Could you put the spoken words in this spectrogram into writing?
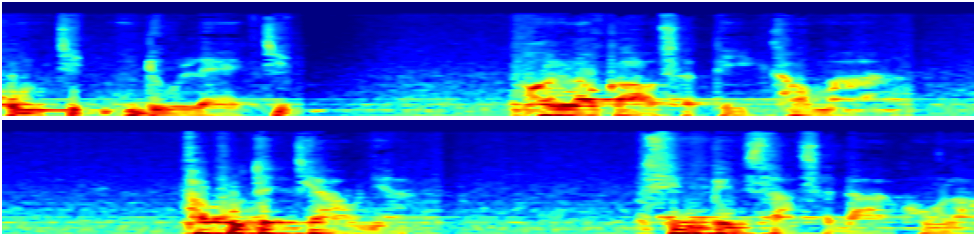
คุมจิตดูแลจิตเพราะเราก็เอาสติเข้ามา ระพุทธเจ้าเนี่ยซึ่งเป็นศาสดาของเรา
